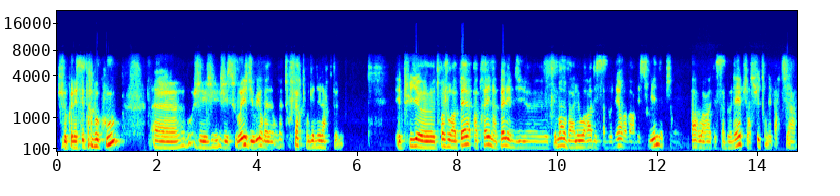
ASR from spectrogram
je le connaissais pas beaucoup. Euh, j'ai souri, je dis oui, on va, on va tout faire pour gagner l'arc Tony. Et puis euh, trois jours après, après il m'appelle et me dit euh, Clément, on va aller au Haras des Sabonnets, on va voir des swings, puis on part au Haras des Sabonnets, puis ensuite on est parti à,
